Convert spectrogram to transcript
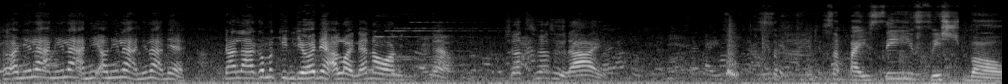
เอออันนี้แหละอันนี้แหละอันนี้เอานี้แหละอันนี้แหละเนี่ยดาราก็มากินเยอะเนี่ยอร่อยแน่นอนเนี่ยเชื่อเชื่อถือได้ส ไปซี่ฟิชบอล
